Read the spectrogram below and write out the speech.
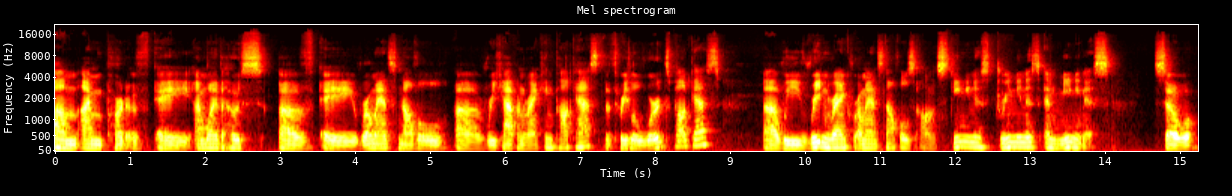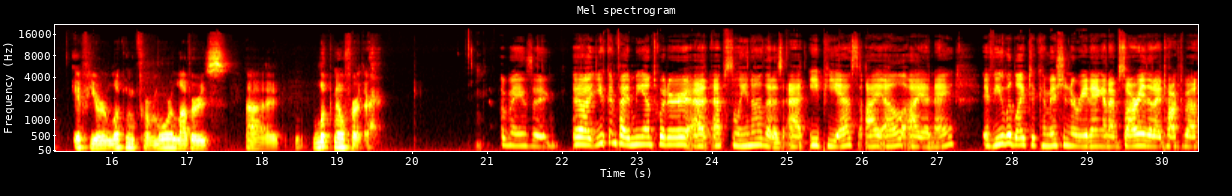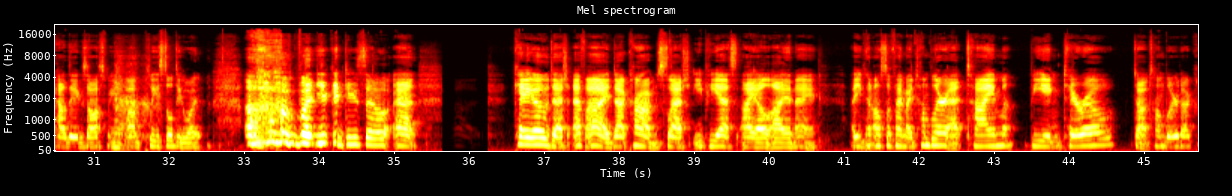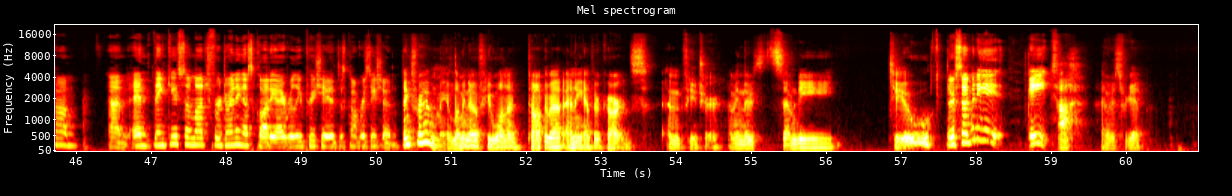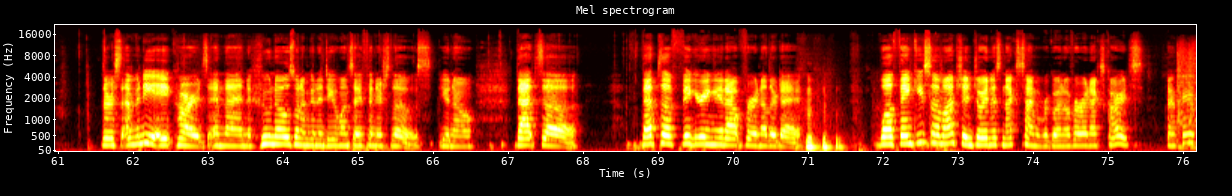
Um, I'm part of a I'm one of the hosts of a romance novel uh, recap and ranking podcast, the Three Little Words podcast. Uh, we read and rank romance novels on steaminess, dreaminess, and meminess. So if you're looking for more lovers, uh, look no further. Amazing. Uh, you can find me on Twitter at Epsilina, that is at E P S I L I N A. If you would like to commission a reading, and I'm sorry that I talked about how they exhaust me, um, please still do it. Uh, but you can do so at ko-fi.com slash E-P-S-I-L-I-N-A. Uh, you can also find my Tumblr at timebeingtarot.tumblr.com. Um, and thank you so much for joining us, Claudia. I really appreciated this conversation. Thanks for having me. Let me know if you want to talk about any other cards in future. I mean, there's 72? There's 78. Ah, I always forget. There's 78 cards, and then who knows what I'm gonna do once I finish those. You know, that's a that's a figuring it out for another day. well, thank you so much, and join us next time when we're going over our next cards. Okay.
